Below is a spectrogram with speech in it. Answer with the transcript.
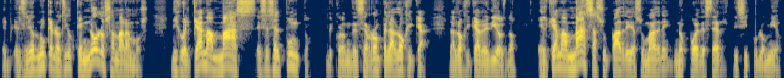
El, el Señor nunca nos dijo que no los amáramos. Dijo, el que ama más, ese es el punto, de donde se rompe la lógica, la lógica de Dios, ¿no? El que ama más a su padre y a su madre no puede ser discípulo mío.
